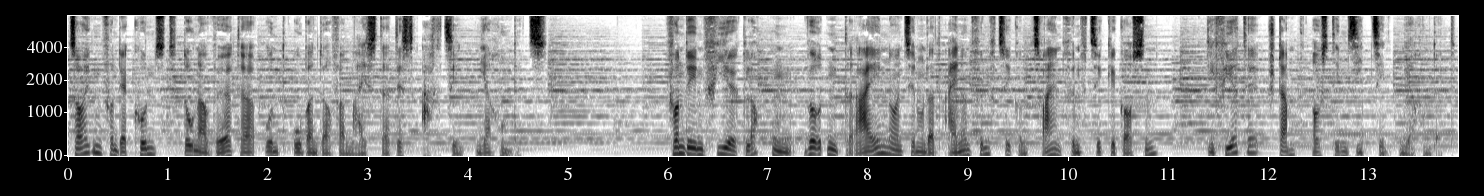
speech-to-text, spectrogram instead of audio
zeugen von der Kunst Donauwörther und Oberndorfer Meister des 18. Jahrhunderts. Von den vier Glocken wurden drei 1951 und 52 gegossen, die vierte stammt aus dem 17. Jahrhundert.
